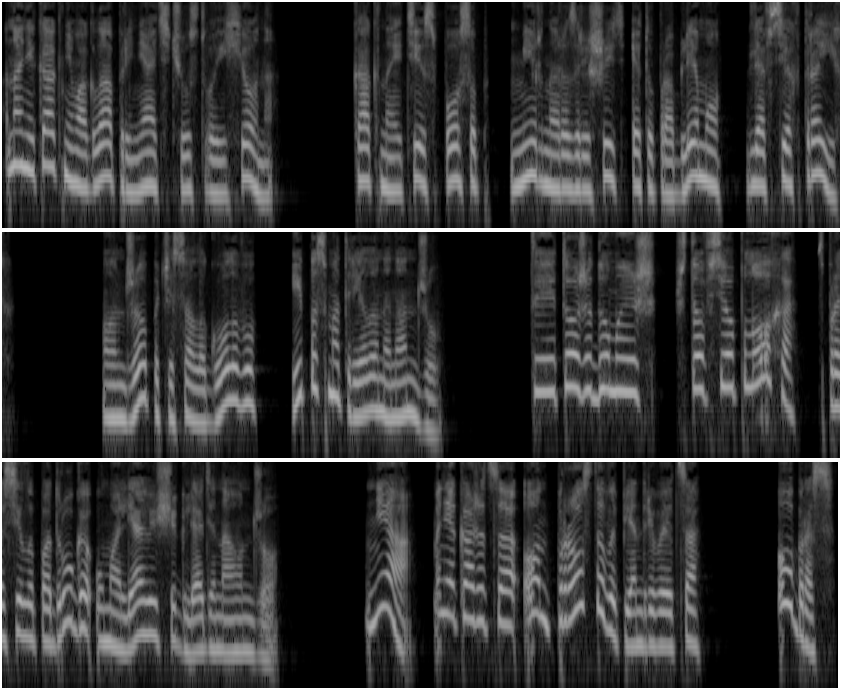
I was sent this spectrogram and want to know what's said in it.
Она никак не могла принять чувство Ихёна. Как найти способ мирно разрешить эту проблему для всех троих? Онджо почесала голову и посмотрела на Нанджу. «Ты тоже думаешь, что все плохо?» — спросила подруга, умоляюще глядя на Онджо. «Не, мне кажется, он просто выпендривается. Образ».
